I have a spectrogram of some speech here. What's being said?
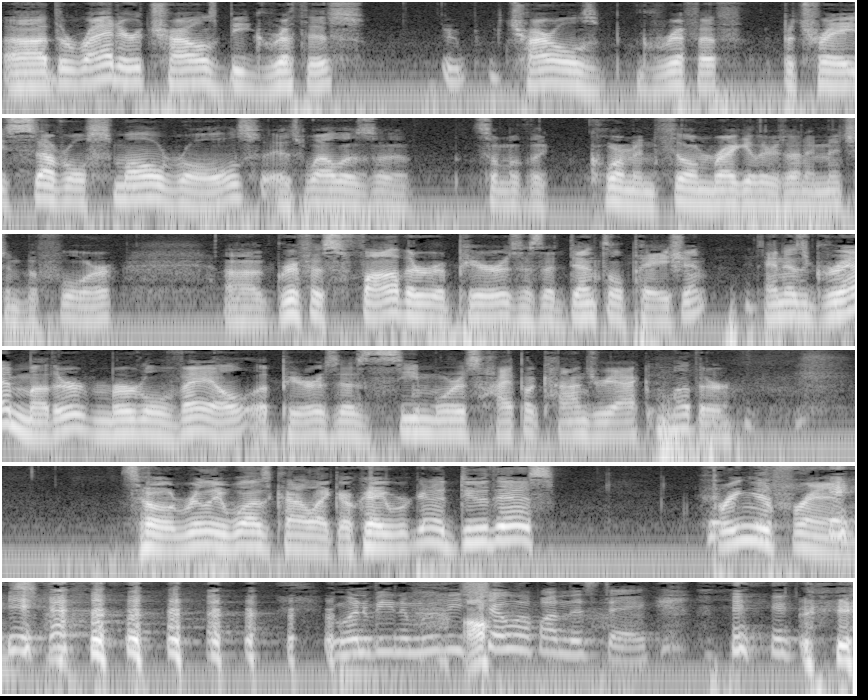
Uh, the writer Charles B. Griffiths, Charles Griffith portrays several small roles as well as uh, some of the Corman film regulars that I mentioned before. Uh, Griffith's father appears as a dental patient, and his grandmother, Myrtle Vale, appears as Seymour's hypochondriac mother. So it really was kind of like, okay, we're going to do this. Bring your friends. You want to be in a movie? Oh. Show up on this day. yeah.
